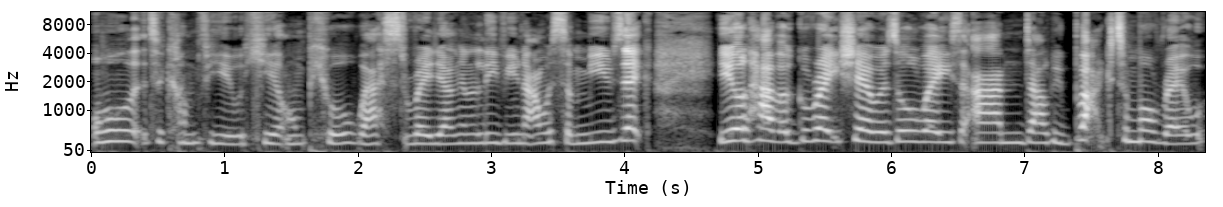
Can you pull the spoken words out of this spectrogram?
all to come for you here on Pure West Radio. I'm going to leave you now with some music. You'll have a great show as always, and I'll be back tomorrow,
